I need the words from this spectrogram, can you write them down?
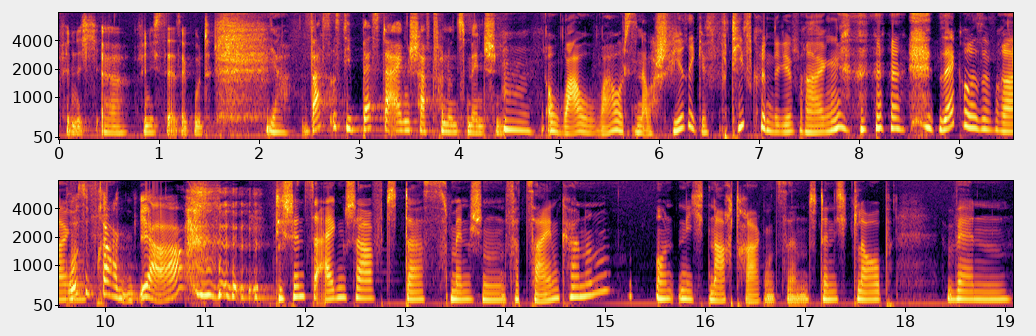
Finde ich, äh, find ich sehr, sehr gut. Ja. Was ist die beste Eigenschaft von uns Menschen? Mm, oh, wow, wow. Das sind aber schwierige, tiefgründige Fragen. sehr große Fragen. Große Fragen, ja. die schönste Eigenschaft, dass Menschen verzeihen können und nicht nachtragend sind. Denn ich glaube, wenn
